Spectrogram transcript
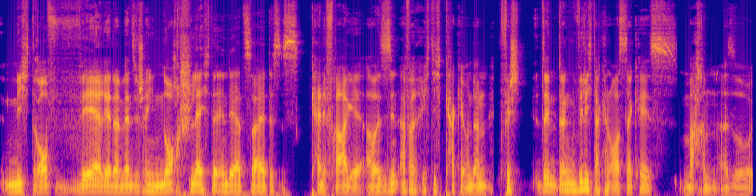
nicht drauf wäre, dann wären sie wahrscheinlich noch schlechter in der Zeit. Das ist keine Frage, aber sie sind einfach richtig kacke und dann, dann, dann will ich da kein All-Star-Case machen. Also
